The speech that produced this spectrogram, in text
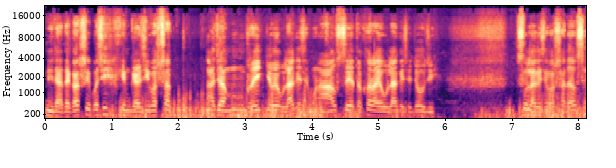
નિરાતે કરશે પછી કેમ કે હજી વરસાદ આજે આમ રહી ગયો એવું લાગે છે પણ આવશે તો ખરા એવું લાગે છે જોજી શું લાગે છે વરસાદ આવશે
